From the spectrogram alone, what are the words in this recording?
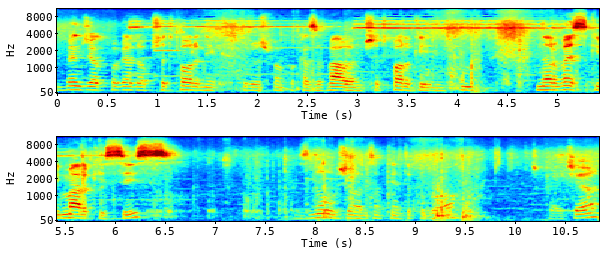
będzie odpowiadał przetwornik, który już Wam pokazywałem, przetworki norweski marki SIS. Znowu wziąłem zamknięte pudło. Czekajcie.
